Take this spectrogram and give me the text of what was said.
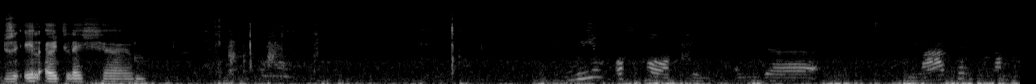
Dus een heel uitleg. ehm, Wheel of Fortune. En de maker van het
